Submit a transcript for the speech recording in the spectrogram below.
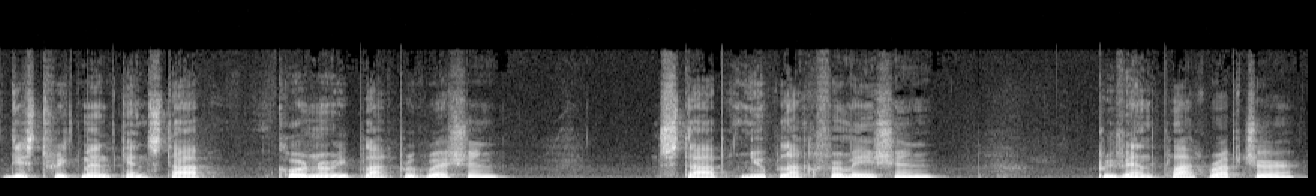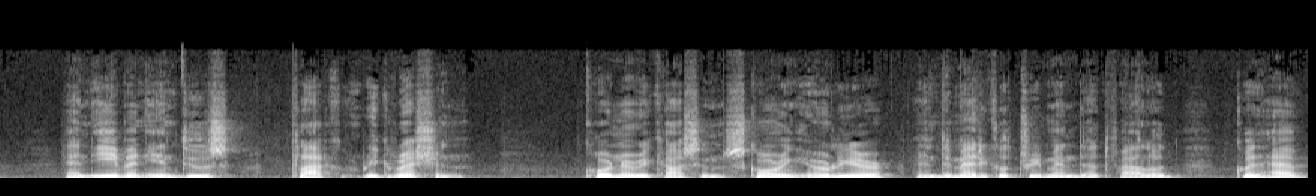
This treatment can stop coronary plaque progression, stop new plaque formation, prevent plaque rupture, and even induce plaque regression coronary calcium scoring earlier and the medical treatment that followed could have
